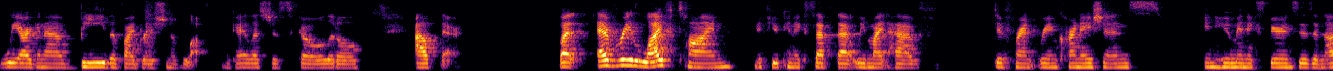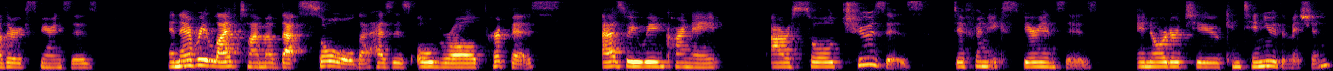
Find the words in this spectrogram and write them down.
we are going to be the vibration of love. Okay, let's just go a little out there. But every lifetime, if you can accept that, we might have different reincarnations in human experiences and other experiences and every lifetime of that soul that has this overall purpose, as we reincarnate, our soul chooses different experiences in order to continue the mission,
